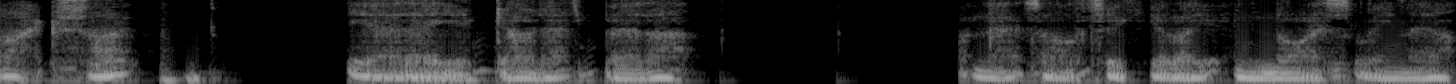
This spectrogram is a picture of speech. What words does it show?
Like so. Yeah, there you go, that's better. And that's articulating nicely now.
